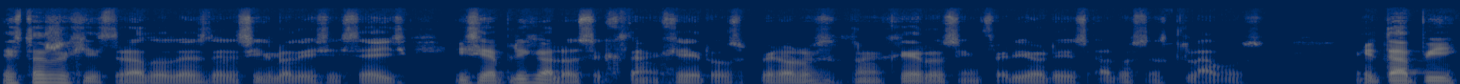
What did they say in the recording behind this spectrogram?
Está registrado desde el siglo XVI y se aplica a los extranjeros, pero a los extranjeros inferiores a los esclavos. El tapi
